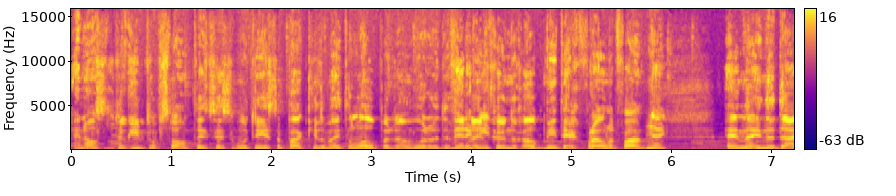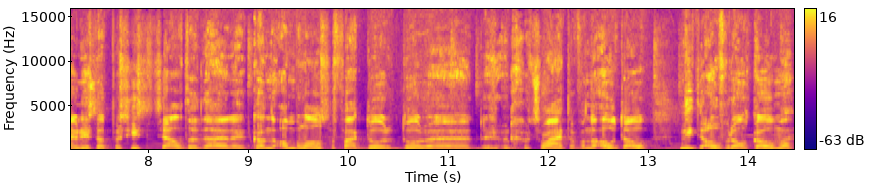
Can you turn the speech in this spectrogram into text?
En als er natuurlijk iemand op het strand is... dus ze moeten eerst een paar kilometer lopen... dan worden de verpleegkundigen ook niet echt vrolijk van. Nee. En eh, in de duinen is dat precies hetzelfde. Daar eh, kan de ambulance vaak door, door eh, de zwaarte van de auto niet overal komen.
